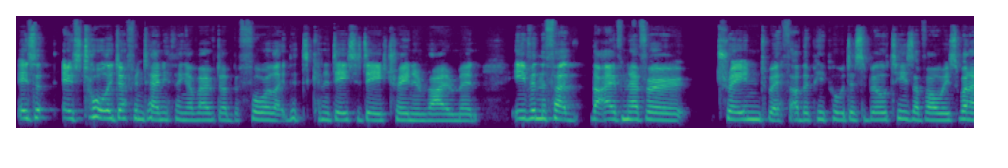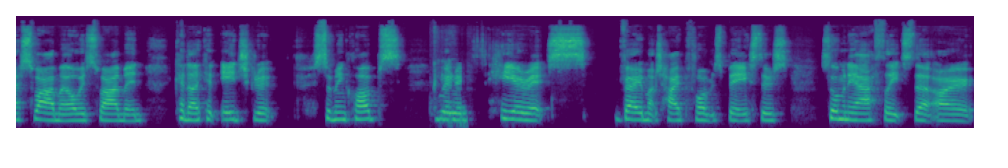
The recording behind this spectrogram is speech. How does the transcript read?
it's it's totally different to anything I've ever done before. Like the kind of day to day training environment, even the fact that I've never trained with other people with disabilities. I've always when I swam, I always swam in kind of like an age group swimming clubs. Okay. Whereas here, it's very much high performance based. There's so many athletes that are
